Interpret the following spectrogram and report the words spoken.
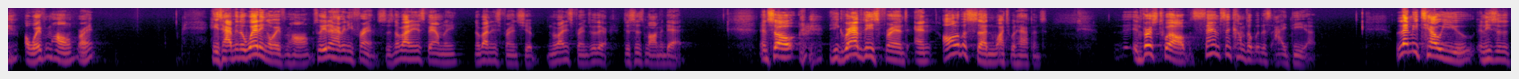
away from home, right? He's having the wedding away from home, so he didn't have any friends. There's nobody in his family, nobody in his friendship, nobody in his friends are there, just his mom and dad. And so he grabs these friends, and all of a sudden, watch what happens. In verse 12, Samson comes up with this idea. Let me tell you, and these are the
